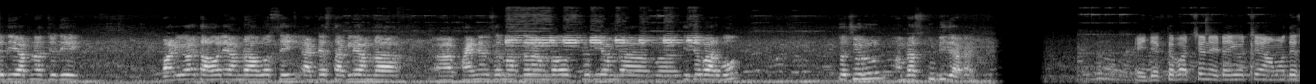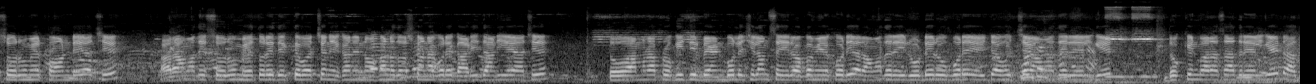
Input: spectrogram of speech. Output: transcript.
যদি আপনার যদি বাড়ি হয়, তাহলে আমরা অবশ্যই অ্যাড্রেস থাকলে আমরা ফাইন্যান্সের মাধ্যমে আমরা স্কুটি আমরা দিতে পারব। তো চলুন, আমরা স্কুটি দেখাই। এই দেখতে পাচ্ছেন, এটাই হচ্ছে আমাদের শোরুমের ফন্ডে আছে। আর আমাদের শোরুম ভেতরে দেখতে পাচ্ছেন, এখানে নখানা দশখানা করে গাড়ি দাঁড়িয়ে আছে। তো আমরা প্রকৃতির ব্র্যান্ড বলেছিলাম, সেই রকম ইয়ে করি। আর আমাদের এই রোডের উপরে এইটা হচ্ছে আমাদের রেল গেট দক্ষিণ বারাসাত রেল গেট আর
